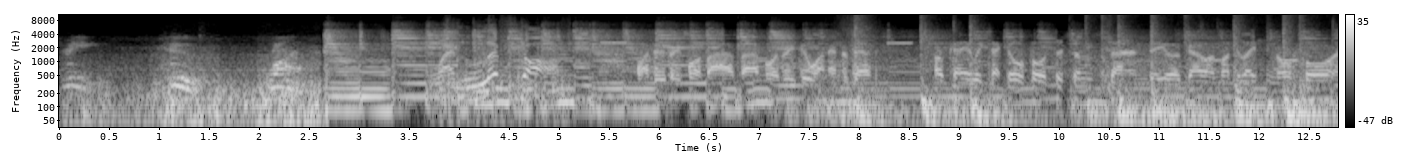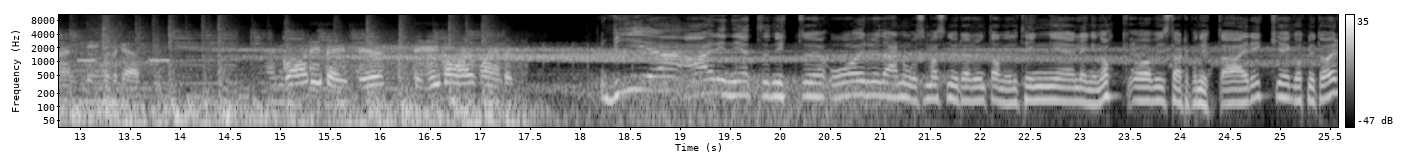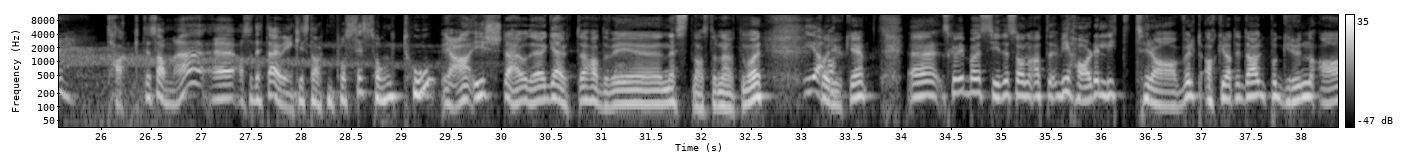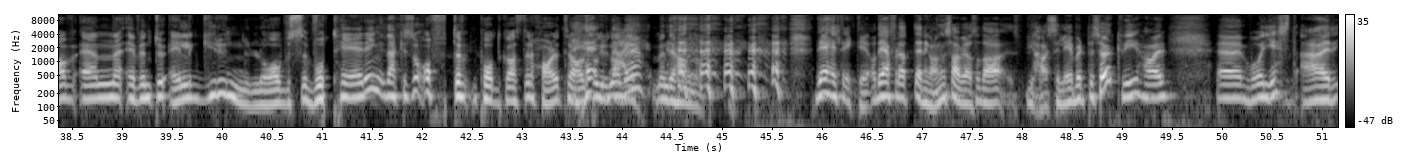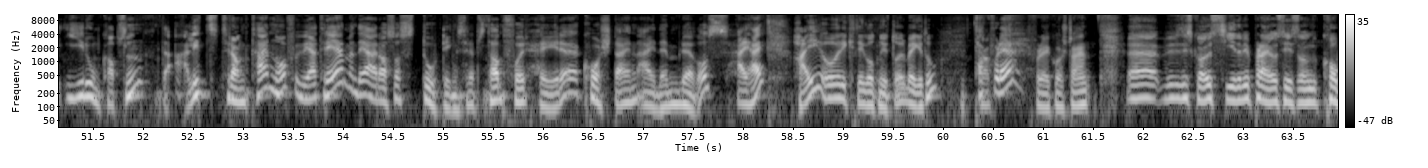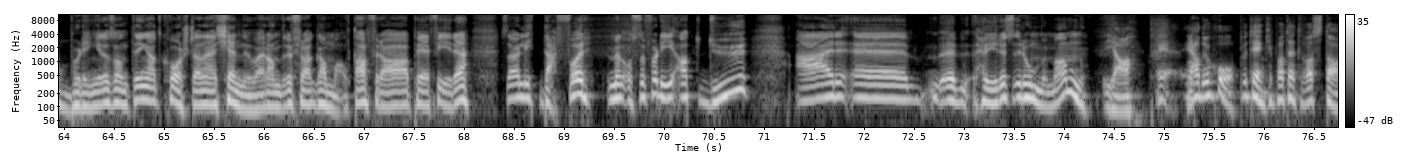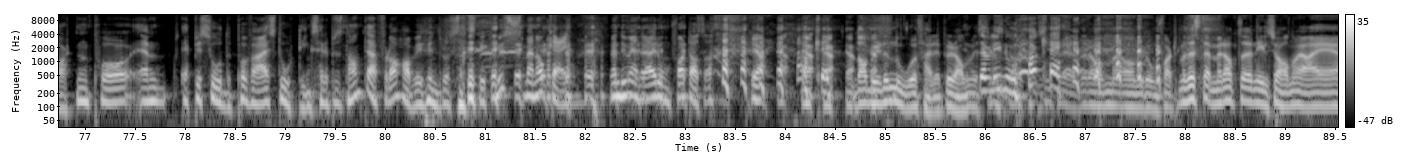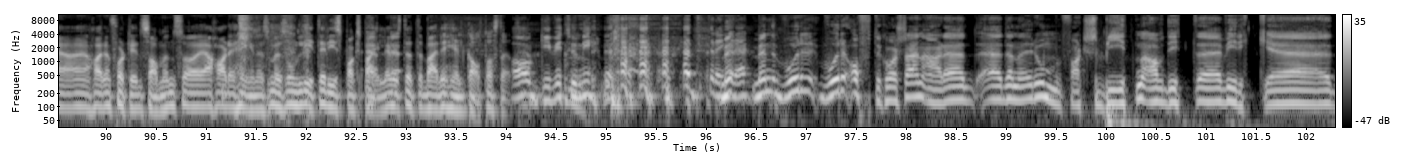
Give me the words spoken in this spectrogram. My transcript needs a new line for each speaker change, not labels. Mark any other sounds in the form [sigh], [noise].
three, two, one.
When liftoff.
One, two, three, four, five, five, four, three, two, one. Enter bed.
Okay, we checked all four systems, and there you go on modulation, all four, and keying with a go.
Tranquility base here. The Eagle has landed.
Vi er inne i et nytt eh, år. Det er noe som har snurra rundt andre ting eh, lenge nok. Og vi starter på nytt da, Eirik. Godt nytt år.
Takk, det samme. Eh, altså, dette er jo egentlig starten på sesong to.
Ja, ish. Det er jo det. Gaute hadde vi eh, nesten-astronauten vår
Ja.
forrige uke. Eh, skal vi bare si det sånn at vi har det litt travelt akkurat i dag pga. en eventuell grunnlovsvotering. Det er ikke så ofte podkaster har det travelt pga. [laughs] Det, men det har vi nå. [laughs]
Det er helt riktig. Og det er fordi at denne gangen så har vi altså da Vi har celebert besøk. Vi har eh, Vår gjest er i romkapselen. Det er litt trangt her nå, for vi er tre, men det er altså stortingsrepresentant for Høyre, Kårstein Eidem Løvaas. Hei, hei.
Hei og riktig godt nyttår, begge to.
Takk for det.
For det, Kårstein. Eh, vi skal jo si det, vi pleier å si sånn koblinger og sånne ting, at Kårstein og jeg kjenner jo hverandre fra gammelt av, fra P4. Så det er litt derfor. Men også fordi at du er eh, eh, Høyres rommemann.
Ja.
Jeg, jeg hadde jo håpet egentlig på at dette var starten på en episode på hver stortingsrepresentant, ja, for da har vi 160 [laughs] pluss. Men ok. Men du mener det er romfart, altså? [laughs]
Ja, ja, ja, ja, ja.
Da blir det noe færre program hvis
Det blir
vi
noe,
skal konsentrere okay. om, om romfart. Men det stemmer at eh, Nils Johan og jeg eh, har en fortid sammen, så jeg har det hengende som et sånn lite ris bak speilet hvis dette bærer helt galt av sted.
Oh, give it to me. [laughs] Det.
Men, men hvor, hvor ofte, Kårstein, er det eh, denne romfartsbiten av ditt virke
